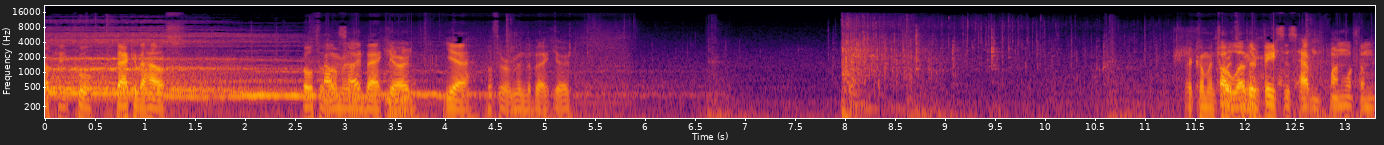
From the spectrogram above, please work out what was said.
Okay, cool. Back of the house. Both of them in the backyard. Yeah, I'll throw them in the backyard. They're coming Oh, towards me. Oh, Leatherface is having fun with them.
